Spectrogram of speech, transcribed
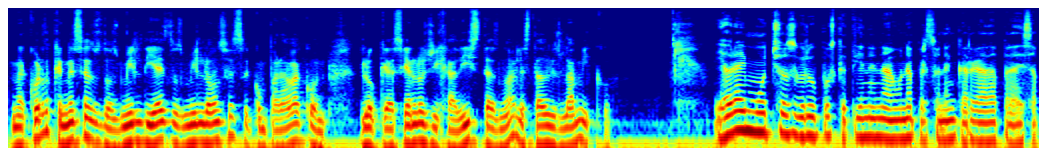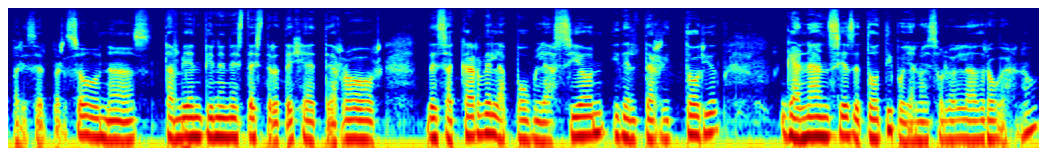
Me acuerdo que en esos 2010, 2011 se comparaba con lo que hacían los yihadistas, ¿no? El Estado Islámico. Y ahora hay muchos grupos que tienen a una persona encargada para desaparecer personas, también tienen esta estrategia de terror, de sacar de la población y del territorio ganancias de todo tipo, ya no es solo la droga, ¿no?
